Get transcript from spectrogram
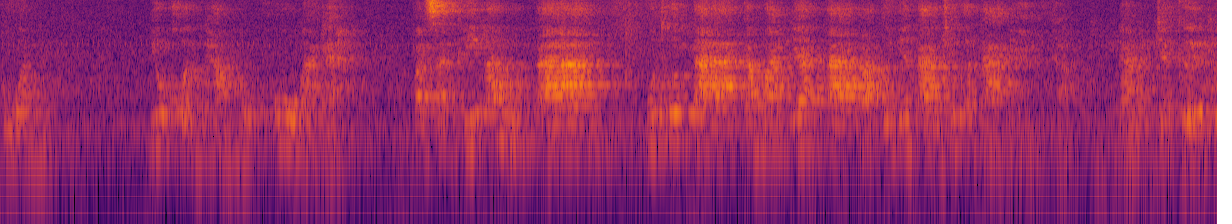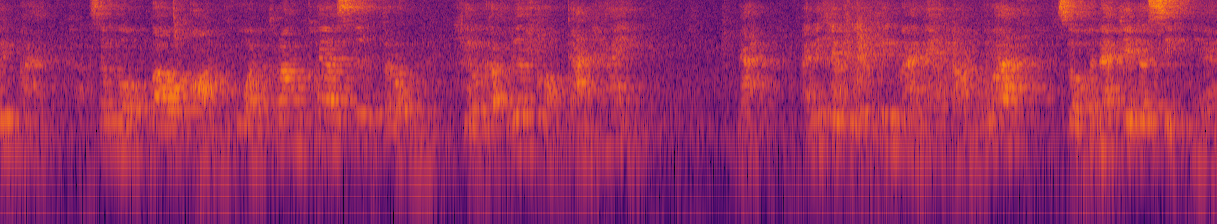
ควร ยุคคนทำหกคู่มานะปัสสัทธิละหุตา มุทุตากรรมัญญาตาปะปุญญาตาชุกตาเนี่ยครับนะมันจะเกิดขึ้นมาครับ สงบเบาอ่อนควรคล่องแคล่วซื่อตรงเกี่ยวกับเรื่องของการให้นะอันนี้จะเกิดขึ้นมาแน่นอนเพราะว่าโสภณเจตสิกเนี่ย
